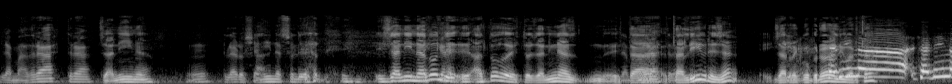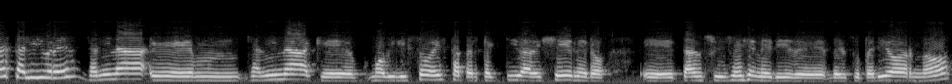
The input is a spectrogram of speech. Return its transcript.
¿La madrastra? Janina. ¿Eh? Claro, Janina Soledad. ¿Y Janina dónde? A todo esto, ¿Janina está, está libre ya? ¿Ya recuperó la libertad? Janina está libre. Janina, eh, Janina que movilizó esta perspectiva de género eh, tan sui generis del superior, ¿no?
